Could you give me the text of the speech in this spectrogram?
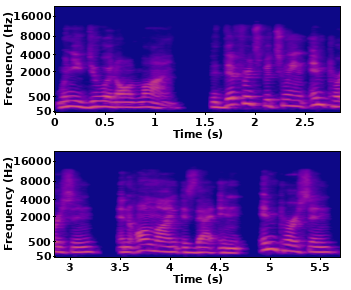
when you do it online. The difference between in-person and online is that in in-person,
